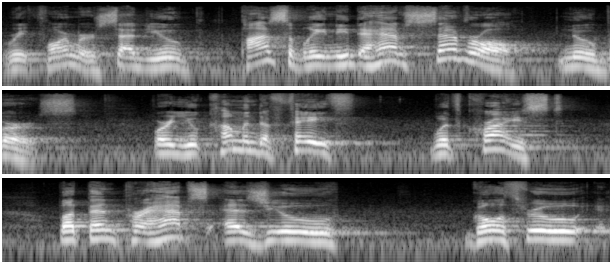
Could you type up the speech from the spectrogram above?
reformer, said you possibly need to have several new births where you come into faith with Christ but then perhaps as you go through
